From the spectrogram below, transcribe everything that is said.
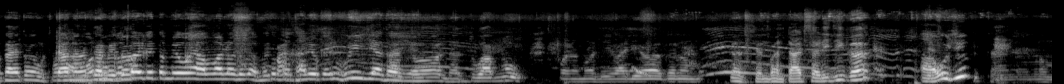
થાય તો ઉઠતા ન તમે તો જી કે આવું છું હમણાં મરી જોત તો માથા આવત. એટલે વાલાભાઈ હવે કરશન કાકા અમે થોડા તાટ્યા કે કે અમે તો ટાળ ઓછી થઈ જ પાછી હવે ના, હવે ફરક તો પડી ગયો છે? આમ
